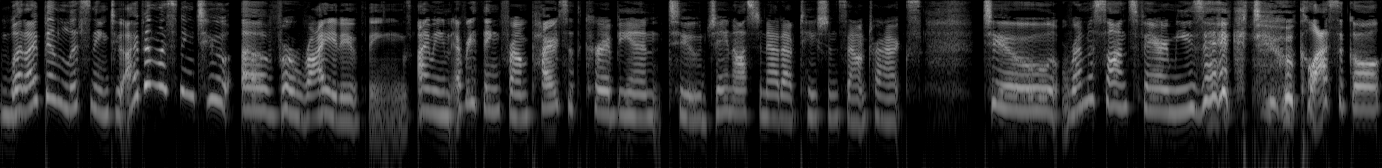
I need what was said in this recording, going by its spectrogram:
What I've been listening to, I've been listening to a variety of things. I mean, everything from Pirates of the Caribbean to Jane Austen adaptation soundtracks to Renaissance fair music to classical.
